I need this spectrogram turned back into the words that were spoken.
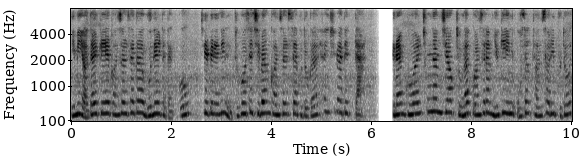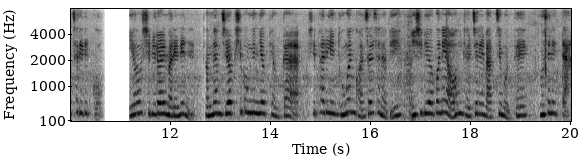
이미 8개의 건설사가 문을 닫았고 최근에는 두 곳의 지방 건설사 부도가 현실화됐다. 지난 9월 충남 지역 종합건설업 6기인 우석건설이 부도 처리됐고 이어 11월 말에는 경남 지역 시공능력 평가 18위인 동원건설산업이 22억 원의 어음 결제를 막지 못해 도산했다.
